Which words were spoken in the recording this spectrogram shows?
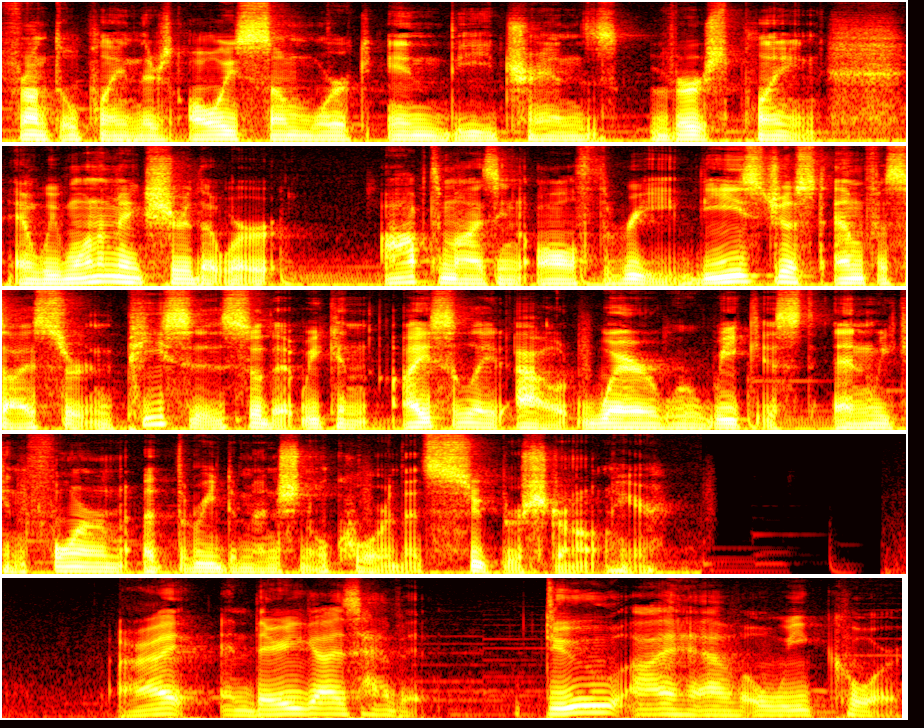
frontal plane, there's always some work in the transverse plane. And we wanna make sure that we're optimizing all three. These just emphasize certain pieces so that we can isolate out where we're weakest and we can form a three-dimensional core that's super strong here. All right, and there you guys have it. Do I have a weak core?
